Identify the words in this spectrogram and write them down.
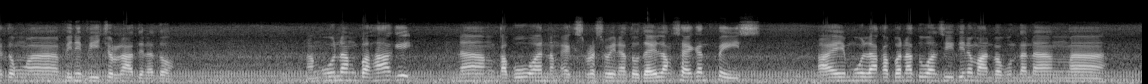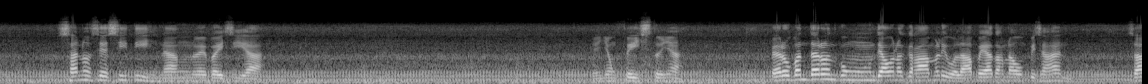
Itong uh, pinifeature natin na to. Ang unang bahagi ng kabuuan ng expressway na to dahil ang second phase ay mula Cabanatuan City naman papunta ng ah, San Jose City ng Nueva Ecija. Yan yung phase 2 niya. Pero banda ron kung hindi ako nagkakamali, wala pa yatang naumpisahan. Sa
